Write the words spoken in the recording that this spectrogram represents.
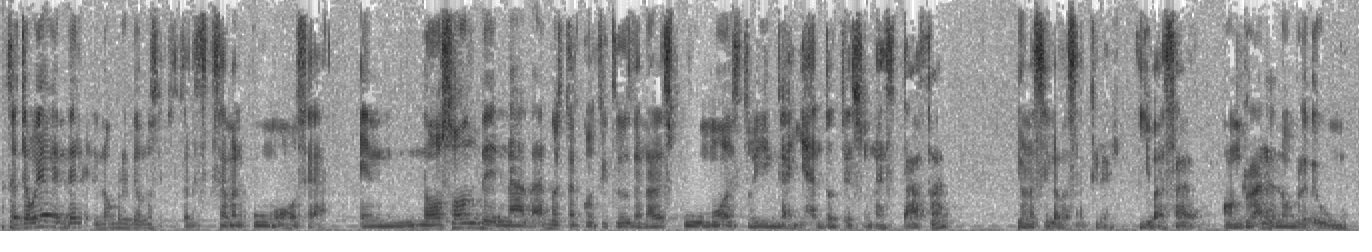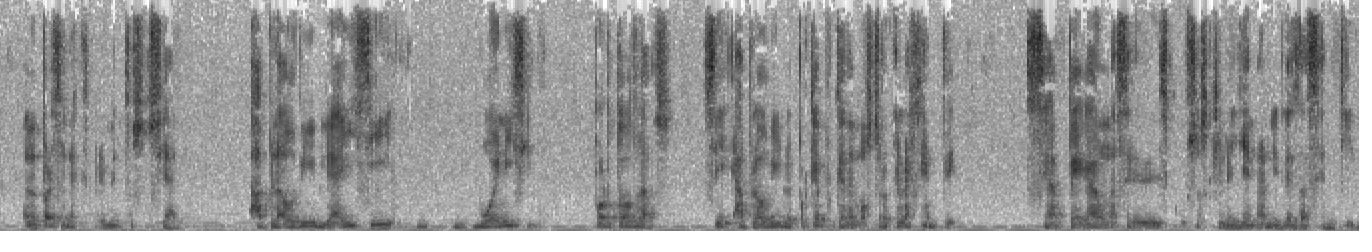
O sea, te voy a vender el nombre de unos sectores que se llaman humo. O sea, en, no son de nada, no están constituidos de nada. Es humo, estoy engañándote, es una estafa. Y aún así la vas a creer. Y vas a honrar el nombre de humo. A mí me parece un experimento social aplaudible, ahí sí, buenísimo, por todos lados. Sí, aplaudible. ¿Por qué? Porque demostró que la gente se apega a una serie de discursos que le llenan y les da sentido.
